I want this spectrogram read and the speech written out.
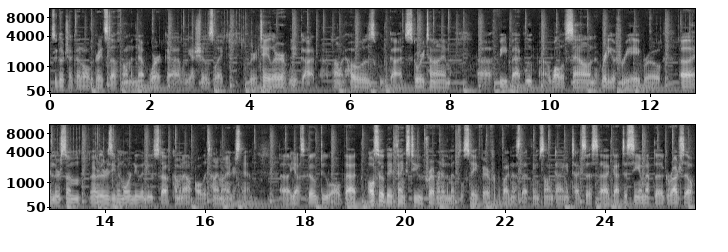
So go check out all the great stuff on the network. Uh, we got shows like Queer Taylor, we've got uh, Plow and Hose, we've got Storytime. Uh, feedback loop, uh, wall of sound, radio free Abro, uh, and there's some, there's even more new and new stuff coming out all the time. I understand. Uh, yeah, so go do all that. Also, big thanks to Trevor and the Mental State Fair for providing us that theme song, "Dying in Texas." Uh, got to see him at the garage sale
